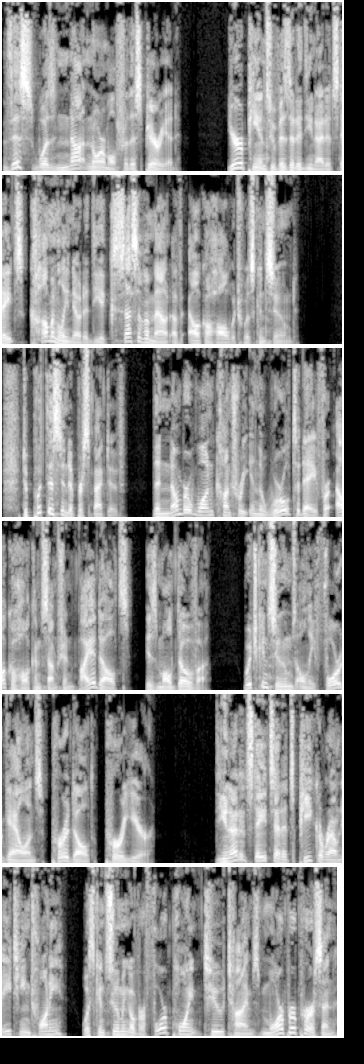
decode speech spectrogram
This was not normal for this period. Europeans who visited the United States commonly noted the excessive amount of alcohol which was consumed. To put this into perspective, the number one country in the world today for alcohol consumption by adults is Moldova, which consumes only 4 gallons per adult per year. The United States at its peak around 1820 was consuming over 4.2 times more per person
